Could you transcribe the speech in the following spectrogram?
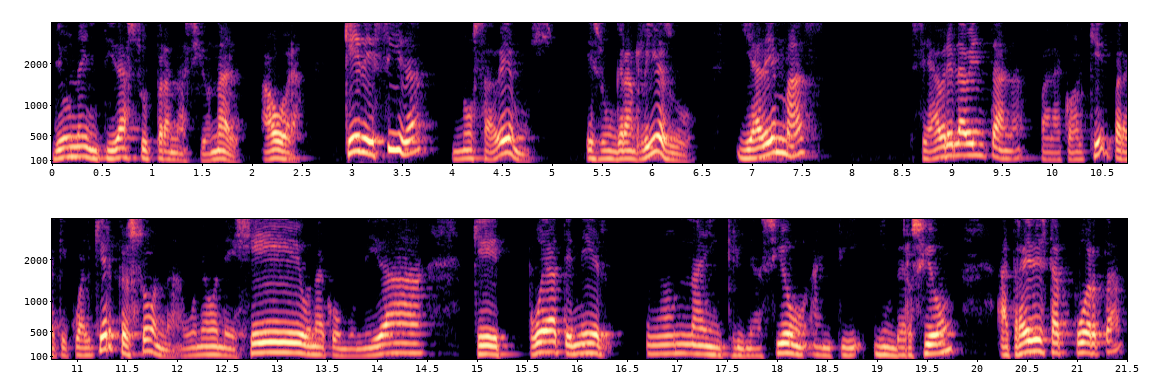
de una entidad supranacional. Ahora, ¿qué decida? No sabemos. Es un gran riesgo. Y además, se abre la ventana para, cualquier, para que cualquier persona, una ONG, una comunidad, que pueda tener una inclinación anti-inversión, a través de esta puerta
